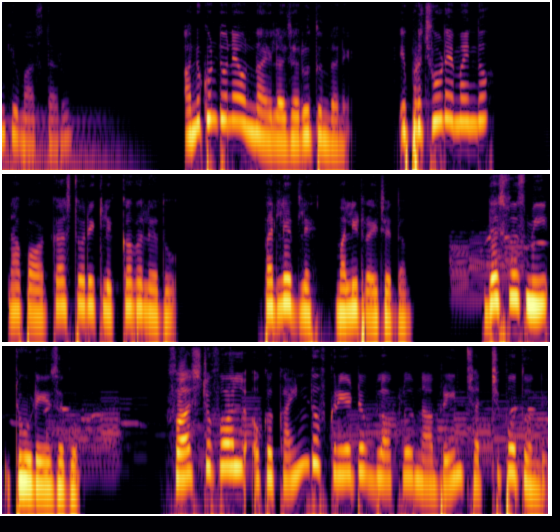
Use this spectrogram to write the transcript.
థ్యాంక్ యూ మాస్టారు. అనుకుంటూనే ఉన్నా ఇలా జరుగుతుందని. ఇప్పుడు చూడేమైందో నా పాడ్కాస్ట్ స్టోరీ క్లిక్ అవ్వలేదు. పర్లేదులే మళ్ళీ ట్రై చేద్దాం. This was me two days ago first of all ఒక కైండ్ ఆఫ్ క్రియేటివ్ బ్లాక్లో నా బ్రెయిన్ చచ్చిపోతుంది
